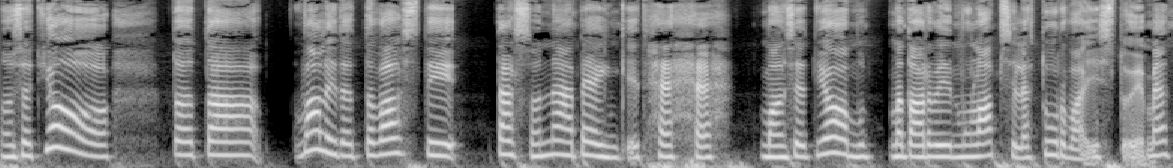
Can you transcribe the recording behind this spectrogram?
No se, että joo, tota, valitettavasti tässä on nämä penkit, hehe. Mä oon että joo, mutta mä tarviin mun lapsille turvaistuimet.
